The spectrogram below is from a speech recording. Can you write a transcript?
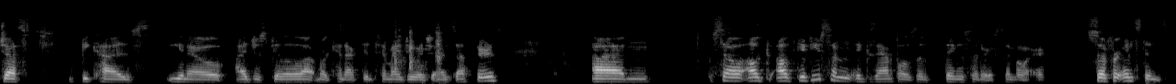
just because, you know, I just feel a lot more connected to my Jewish ancestors. Um, so I'll, I'll give you some examples of things that are similar. So, for instance,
